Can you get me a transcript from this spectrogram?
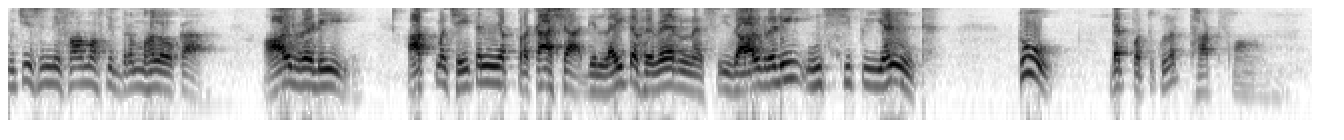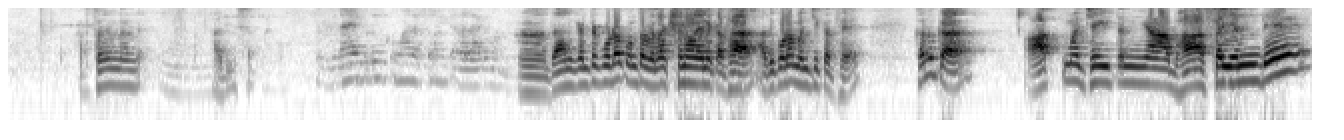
which is in the form of the Brahmaloka already ఆత్మ చైతన్య ప్రకాశ the light of awareness is already incipient to that particular thought form అర్థమైందండి? అది దానికంటే కూడా కొంత విలక్షణమైన కథ. అది కూడా మంచి కథే. కనుక ఆత్మ చైతన్యాభాసయందే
